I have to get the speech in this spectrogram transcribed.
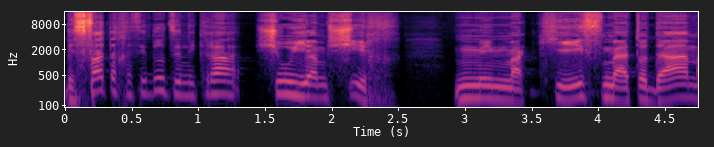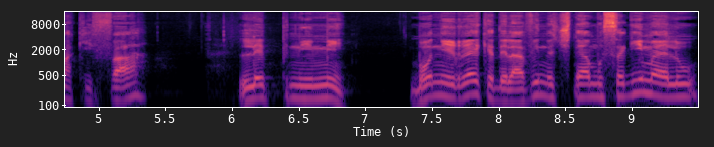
בשפת החסידות זה נקרא שהוא ימשיך ממקיף, מהתודעה המקיפה, לפנימי. בואו נראה כדי להבין את שני המושגים האלו,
